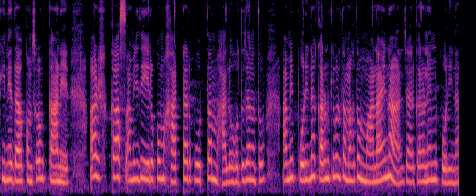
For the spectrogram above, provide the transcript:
কিনে দাও, কমসে কম কানের। আর কাশ আমি যদি এরকম হারটার পরতাম, ভালো হতো, জানো তো। আমি পরি না, কারণ কী বলতো, আমাকে তো মানায় না, যার কারণে আমি পরি না।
